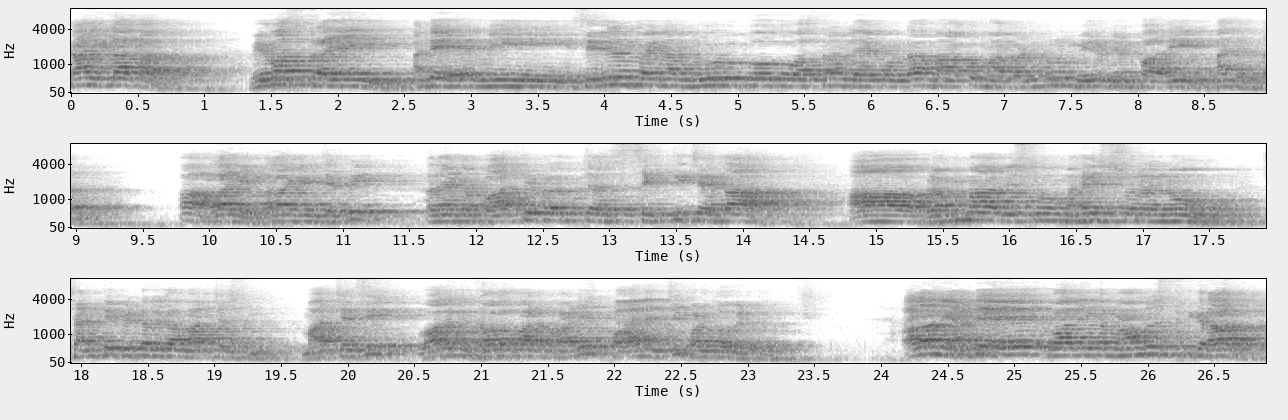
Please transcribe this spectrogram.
కానీ ఇలా కాదు. వివస్త్రయై అంటే మీ శరీరం పైన నూలు పోగు వస్త్రం లేకుండా మాకు మా కడుపును మీరు నింపాలి అని చెప్తారు. అలాగే అలాగే అని చెప్పి తన యొక్క పార్థివ్రత శక్తి చేత ఆ బ్రహ్మ విష్ణు మహేశ్వరులను చంటి బిడ్డలుగా మార్చేస్తుంది. మార్చేసి వాళ్ళకి జోలపాట పాడి పాలించి పడుకోబెడుతుంది. అలానే అంటే వాళ్ళ ఇంకా మామూలు స్థితికి రాదు.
